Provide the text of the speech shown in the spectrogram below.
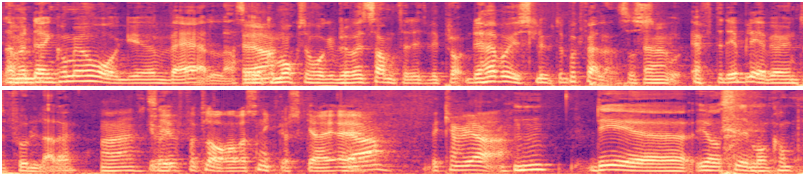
Nej men den kommer jag ihåg eh, väl. Alltså, Ja. Jag kommer också ihåg, det var samtidigt vi pratade. Det här var ju slutet på kvällen. Så s- Ja. efter det blev jag ju inte fullare. Nej. Ska vi förklara vad Snickers Guy är? Ja, det kan vi göra. Mm. Det är, jag och Simon kom på,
